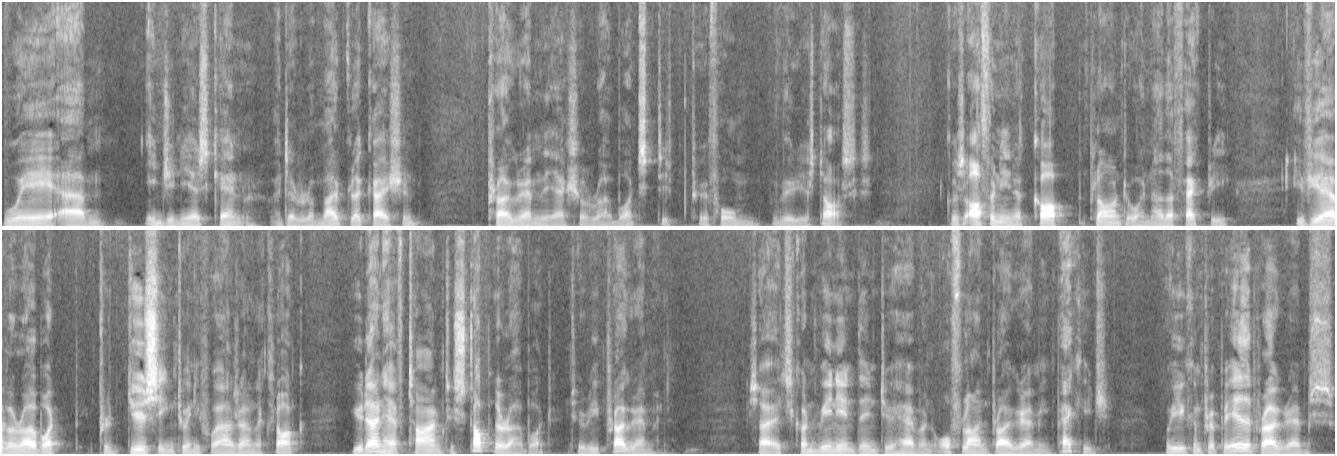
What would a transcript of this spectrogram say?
where um, engineers can, at a remote location, program the actual robots to perform various tasks. Because often in a car plant or another factory, if you have a robot producing 24 hours around the clock, you don't have time to stop the robot to reprogram it. So it's convenient then to have an offline programming package where you can prepare the programs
